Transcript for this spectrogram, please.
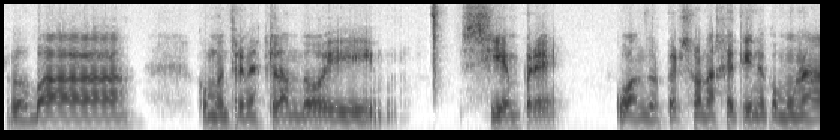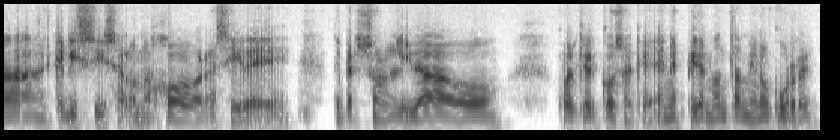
Los va como entremezclando y siempre cuando el personaje tiene como una crisis, a lo mejor así de, de personalidad o cualquier cosa que en Spider-Man también ocurre.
